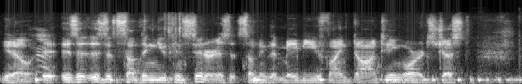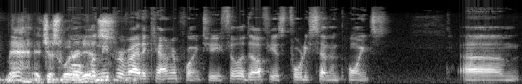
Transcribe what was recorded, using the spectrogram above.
You know, i- is it is it something you consider? Is it something that maybe you find daunting, or it's just, meh, it's just what well, it let me provide a counterpoint to you. Philadelphia has 47 points. Um,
